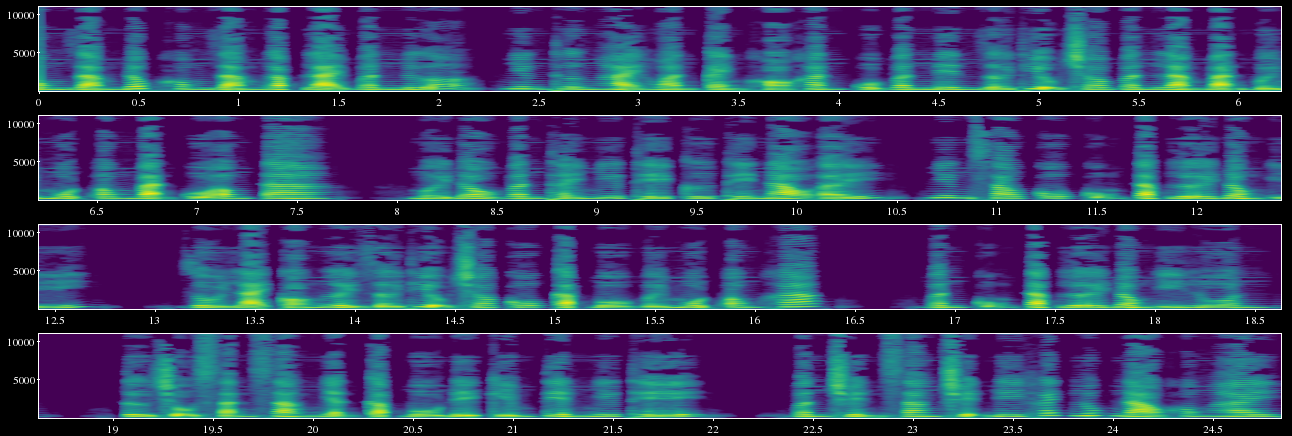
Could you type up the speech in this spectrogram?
Ông giám đốc không dám gặp lại Vân nữa, nhưng thương hại hoàn cảnh khó khăn của Vân nên giới thiệu cho Vân làm bạn với một ông bạn của ông ta. Mới đầu Vân thấy như thế cứ thế nào ấy, nhưng sau cô cũng tặc lưỡi đồng ý. Rồi lại có người giới thiệu cho cô cặp bồ với một ông khác. Vân cũng tặc lưỡi đồng ý luôn. Từ chỗ sẵn sàng nhận cặp bồ để kiếm tiền như thế, Vân chuyển sang chuyện đi khách lúc nào không hay.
